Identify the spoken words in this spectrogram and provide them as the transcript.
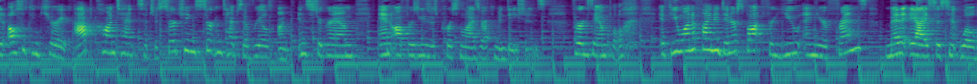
It also can curate app content such as searching certain types of reels on Instagram and offers users personalized recommendations. For example, if you want to find a dinner spot for you and your friends, Meta AI Assistant will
